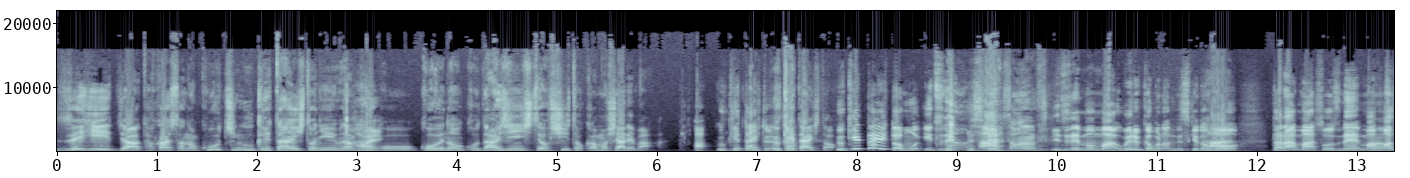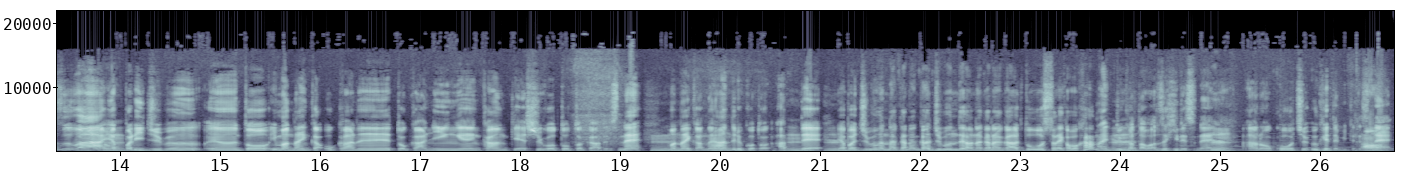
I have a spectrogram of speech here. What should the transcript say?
ぜひじゃあ高橋さんのコーチング受けたい人になんかこう、こういうのをこう大事にしてほしいとかもしあればあ受けたい人ですか？受けたい人。受けたい人はもういつでもですね。あそうなんです。いつでもまあウェルカムなんですけども、はただまあそうですね、まあ、はい。まずはうんやっぱり自分、うーんと今何かお金とか人間関係仕事とかですね、うん。まあ、何か悩んでることがあって、うんうん。やっぱり自分がなかなか自分ではなかなかどうしたらいいかわからないっていう方はぜひですね、うん。あのコーチを受けてみてですね。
